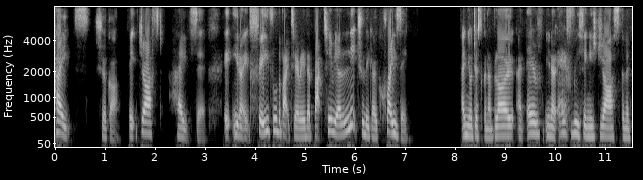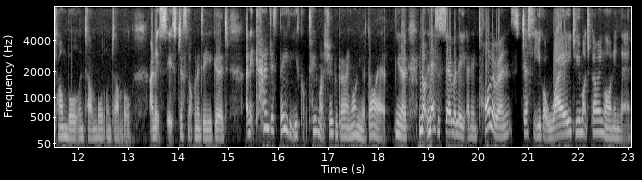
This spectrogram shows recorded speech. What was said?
hates sugar. It just hates it. It, you know, it feeds all the bacteria. The bacteria literally go crazy. And you're just going to blow and ev- you know everything is just going to tumble and tumble and tumble. And it's it's just not going to do you good. And it can just be that you've got too much sugar going on in your diet. You know not necessarily an intolerance just that you've got way too much going on in there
